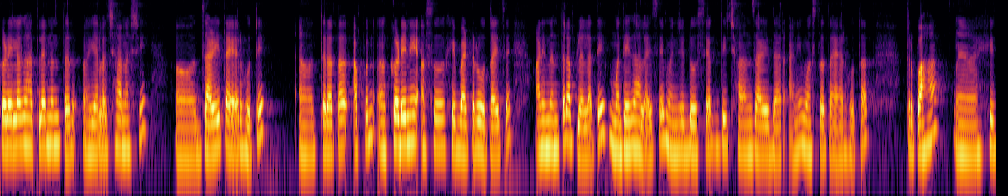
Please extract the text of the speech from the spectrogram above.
कडेला घातल्यानंतर याला छान अशी जाळी तयार होते. तर आता आपण कडेने असं हे बॅटर ओतायचं आहे आणि नंतर आपल्याला ते मध्ये घालायचं. आहे म्हणजे डोसे अगदी छान जाळीदार आणि मस्त तयार होतात. तर पहा हे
